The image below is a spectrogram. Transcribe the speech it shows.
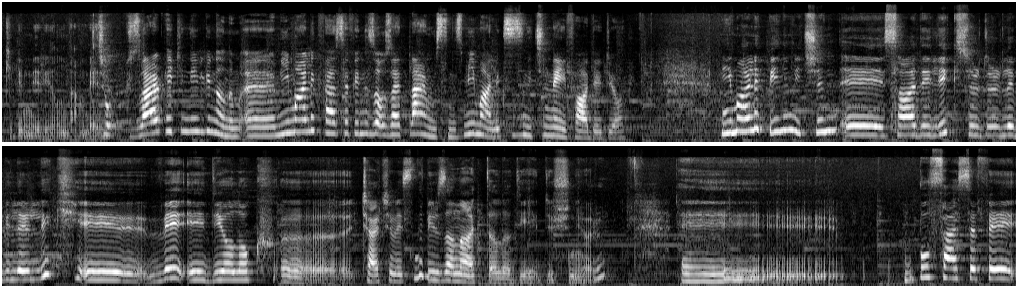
2001 yılından beri. Çok güzel. Peki Nilgün Hanım, e, mimarlık felsefenizi özetler misiniz? Mimarlık sizin için ne ifade ediyor? Mimarlık benim için e, sadelik, sürdürülebilirlik e, ve e, diyalog e, çerçevesinde bir zanaat dalı diye düşünüyorum. E, bu felsefe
